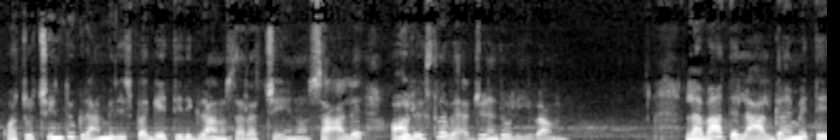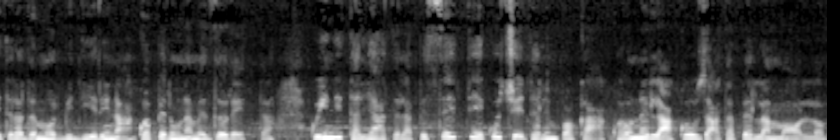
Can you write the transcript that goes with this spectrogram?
400 g di spaghetti di grano saraceno, sale, olio extravergine d'oliva. Lavate l'alga e mettetela ad ammorbidire in acqua per una mezz'oretta, quindi tagliatela a pezzetti e cuocetela in poca acqua o nell'acqua usata per l'ammollo,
